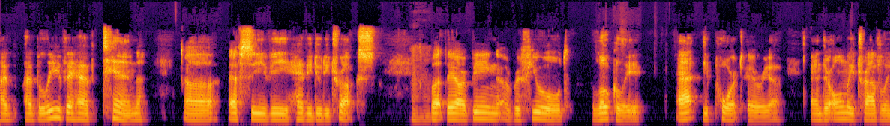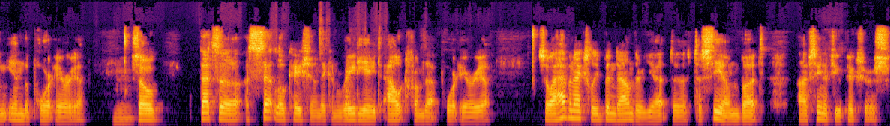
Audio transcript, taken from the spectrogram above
I, I believe they have ten uh, FCV heavy duty trucks, mm-hmm. but they are being refueled locally at the port area, and they're only traveling in the port area. Mm. So that's a, a, set location. They can radiate out from that port area. So I haven't actually been down there yet to, to see them, but I've seen a few pictures.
